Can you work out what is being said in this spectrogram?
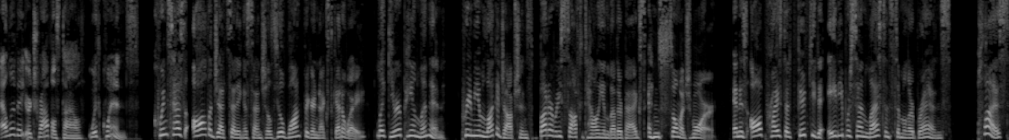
Elevate your travel style with Quince. Quince has all the jet setting essentials you'll want for your next getaway, like European linen, premium luggage options, buttery soft Italian leather bags, and so much more. And is all priced at 50 to 80% less than similar brands. Plus,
